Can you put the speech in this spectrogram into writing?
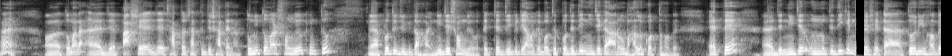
হ্যাঁ? তোমার যে পাশে যে ছাত্রছাত্রীদের সাথে না, তুমি তোমার সঙ্গেও কিন্তু প্রতিযোগিতা হয়, নিজের সঙ্গেও। চ্যাট জিপিটি আমাকে বলছে, প্রতিদিন নিজেকে আরও ভালো করতে হবে। এতে যে নিজের উন্নতির দিকে সেটা তৈরি হবে,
